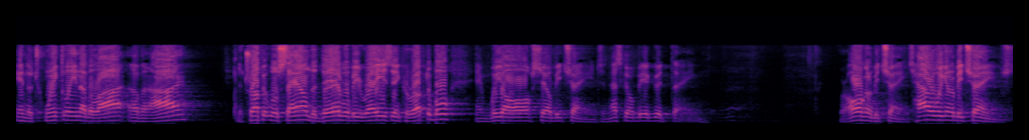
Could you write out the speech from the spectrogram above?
in the twinkling of, of an eye, the trumpet will sound, the dead will be raised incorruptible, and we all shall be changed. And that's going to be a good thing. We're all going to be changed. How are we going to be changed?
